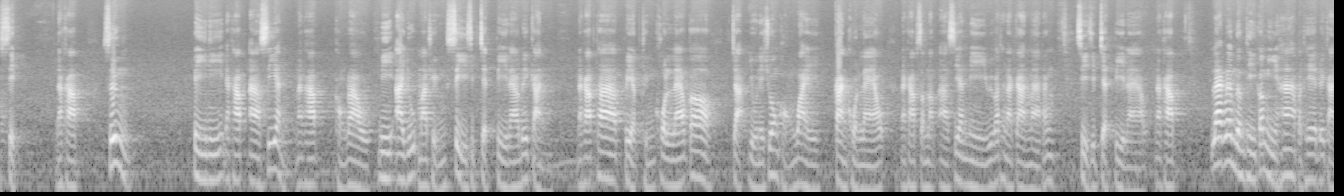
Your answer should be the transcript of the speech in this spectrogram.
2510 นะครับ ซึ่งปีนี้นะครับอาเซียนนะครับของเรามีอายุมาถึง 47 ปีแล้วด้วยกันนะครับ ถ้าเปรียบถึงคนแล้วก็ จะอยู่ในช่วงของวัยกลางคนแล้วนะครับสำหรับอาเซียนมีวิวัฒนาการมาทั้ง 47 ปีแล้วนะครับแรกเริ่มเดิมทีก็มี 5 ประเทศด้วยกัน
